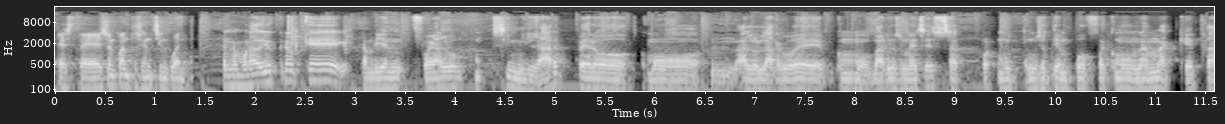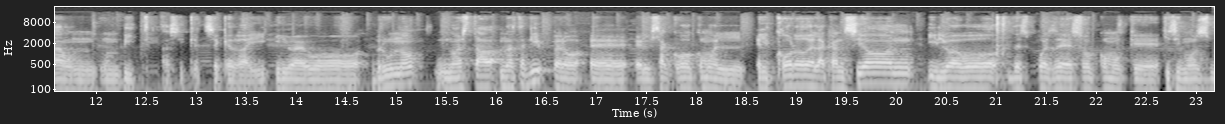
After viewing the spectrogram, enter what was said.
Este, eso en cuanto a 150. Enamorado yo creo que también fue algo similar, pero como a lo largo de como varios meses, o sea, por, por mucho tiempo fue como una maqueta, un, un, beat, así que se quedó ahí. Y luego Bruno no está, no está aquí, pero eh, él sacó como el, el coro de la canción y luego después de eso como que quisimos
